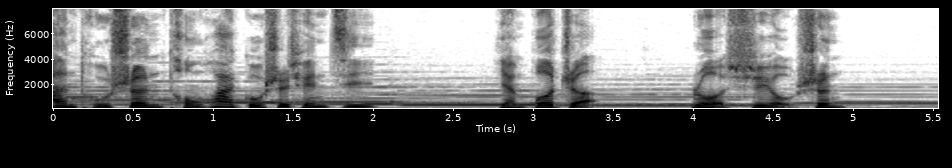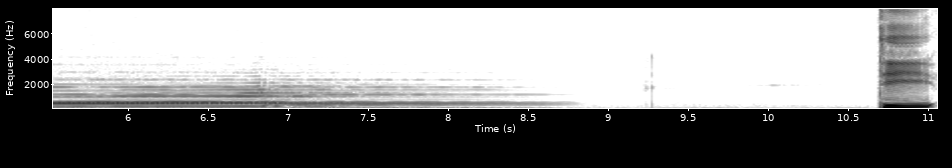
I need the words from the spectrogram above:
安徒生童话故事全集，演播者：若虚有声。第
